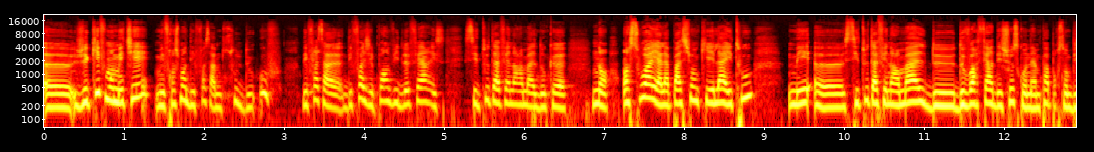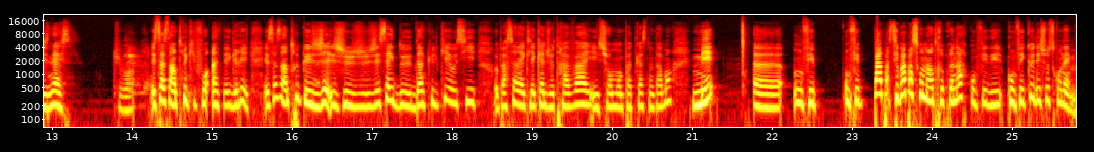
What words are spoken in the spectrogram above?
je kiffe mon métier, mais franchement, des fois, ça me saoule de ouf. Des fois, ça, des fois, j'ai pas envie de le faire et c'est tout à fait normal. Donc non, en soi, il y a la passion qui est là et tout, mais c'est tout à fait normal de devoir faire des choses qu'on n'aime pas pour son business Tu vois et ça, c'est un truc qu'il faut intégrer. Et ça, c'est un truc que j'essaye d'inculquer aussi aux personnes avec lesquelles je travaille et sur mon podcast notamment. Mais euh, on fait, on fait pas. C'est pas parce qu'on est entrepreneur qu'on fait, fait que des choses qu'on aime.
